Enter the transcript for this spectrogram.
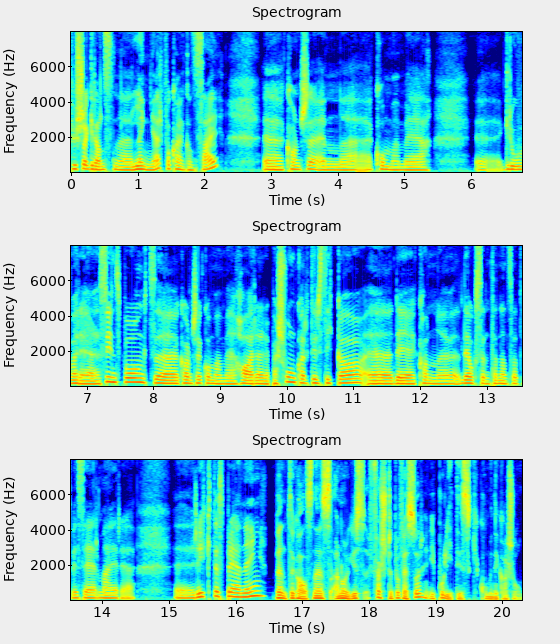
pusher grensene lenger for hva en kan si. Uh, kanskje en kommer med eh, grovere synspunkt, eh, kanskje kommer med hardere personkarakteristikker. Eh, det, kan, eh, det, er også en tendens at vi ser mer eh, ryktespredning. Bente Karlsnes er Norges første professor i politisk kommunikasjon.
